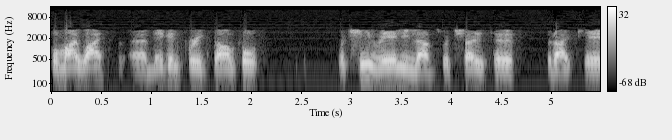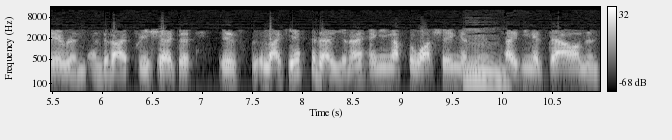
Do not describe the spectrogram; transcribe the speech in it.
for my wife uh, Megan, for example, what she really loves, what shows her that I care and, and that I appreciate her, is like yesterday, you know, hanging up the washing and, and taking it down and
